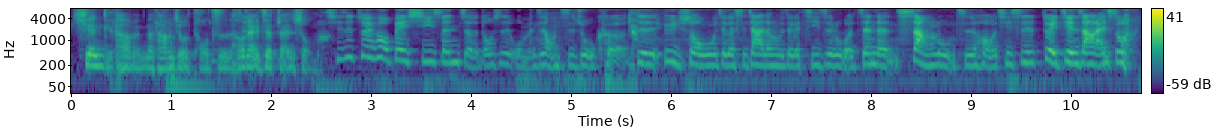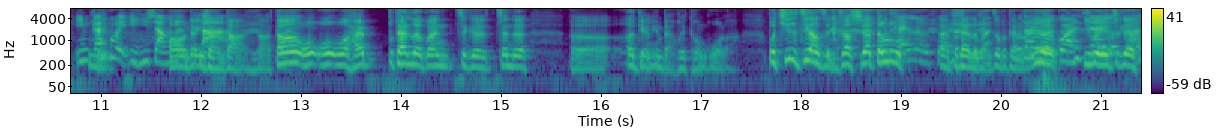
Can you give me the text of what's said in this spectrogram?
先给他们，那他们就投资，然后再再转手嘛。其实最后被牺牲者都是我们这种自助客，是预售屋这个实价登录这个机制，如果真的上路之后，其实对建商来说应该会影响很大。哦，那影响很大很大。当然我，我我我还不太乐观，这个真的呃二点零版会通过了。不，其实这样子，你知道实价登录 哎不太乐观，这不太乐观，因为因为这个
